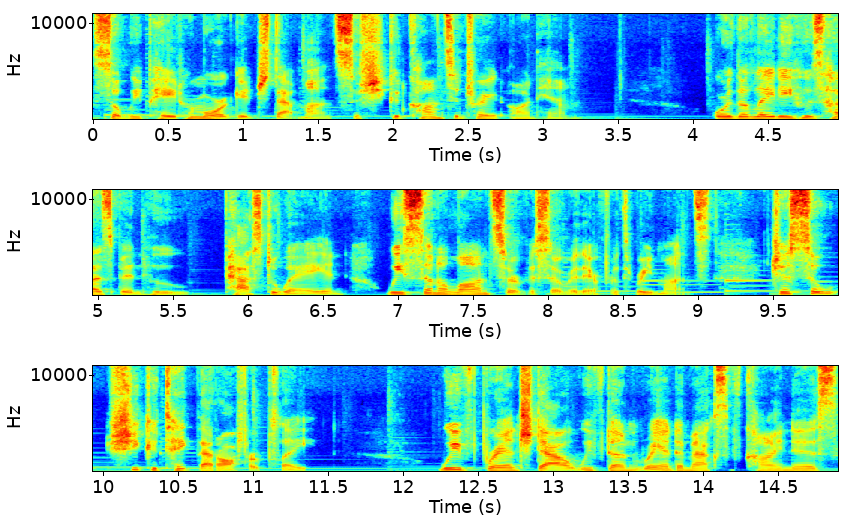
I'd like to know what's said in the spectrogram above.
So we paid her mortgage that month so she could concentrate on him. Or the lady whose husband who passed away and we sent a lawn service over there for 3 months just so she could take that off her plate. We've branched out, we've done random acts of kindness,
